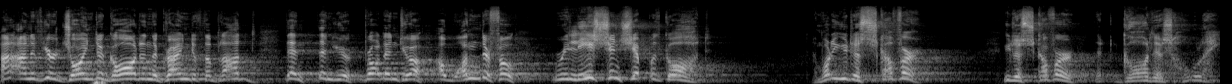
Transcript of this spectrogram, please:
And, and if you're joined to God on the ground of the blood, then, then you're brought into a, a wonderful relationship with God. And what do you discover? You discover that God is holy.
